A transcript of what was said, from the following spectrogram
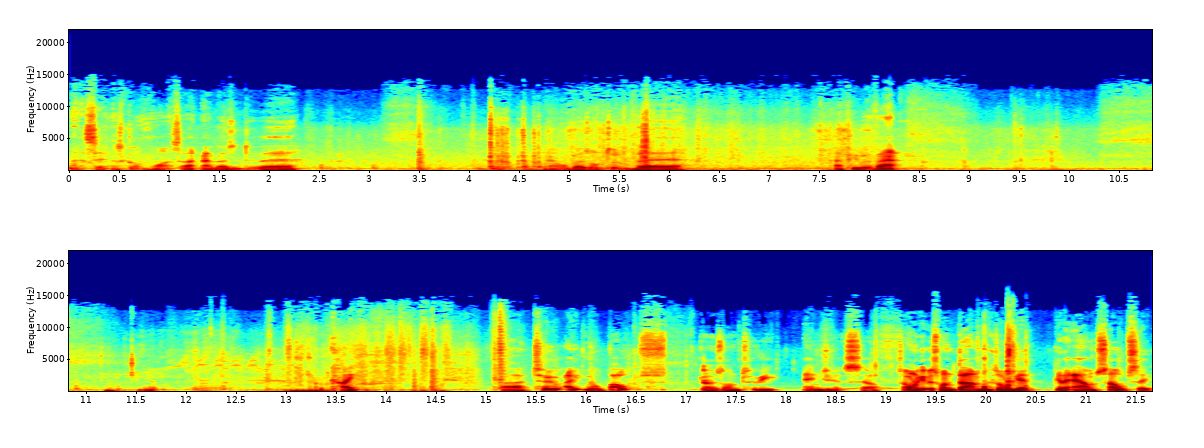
That's it, it's got white. So that now goes into there. Goes onto there. Happy with that. Yep. Okay. Uh, two 8mm bolts goes onto the engine itself. So I want to get this one done because I want to get, get it out and sold, see.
